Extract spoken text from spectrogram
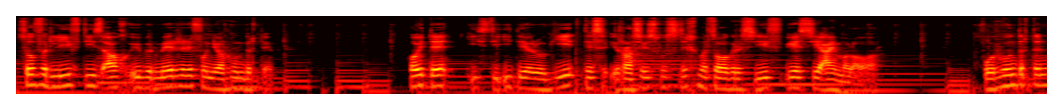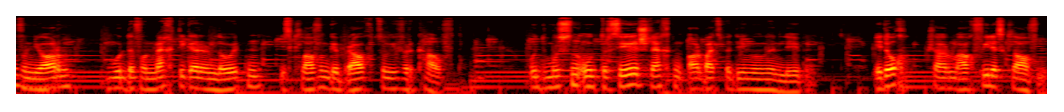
So verlief dies auch über mehrere von Jahrhunderte. Heute ist die Ideologie des Rassismus nicht mehr so aggressiv, wie es je einmal war. Vor Hunderten von Jahren wurde von mächtigeren Leuten die Sklaven gebraucht sowie verkauft und mussten unter sehr schlechten Arbeitsbedingungen leben. Jedoch starben auch viele Sklaven.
